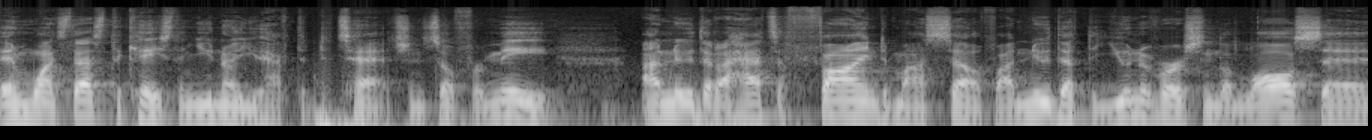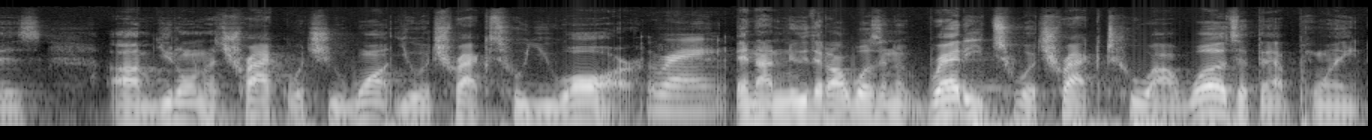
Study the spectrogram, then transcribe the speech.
And once that's the case, then you know you have to detach. And so for me, I knew that I had to find myself. I knew that the universe and the law says um, you don't attract what you want, you attract who you are. Right. And I knew that I wasn't ready to attract who I was at that point.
